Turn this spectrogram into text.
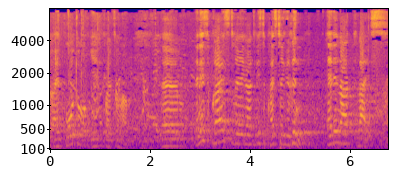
Für ein Foto auf jeden Fall zu haben. Ähm, der nächste Preisträger, die nächste Preisträgerin, Elena Kleiss.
